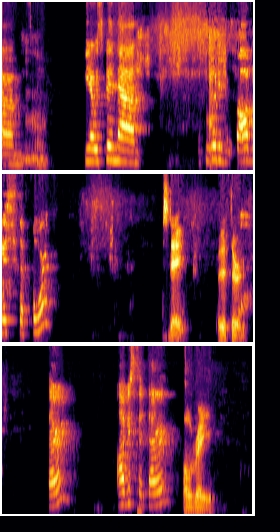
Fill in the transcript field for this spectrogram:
um, you know, it's been um, what is it, August the fourth? Today or the third? Third, August the third. Already,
